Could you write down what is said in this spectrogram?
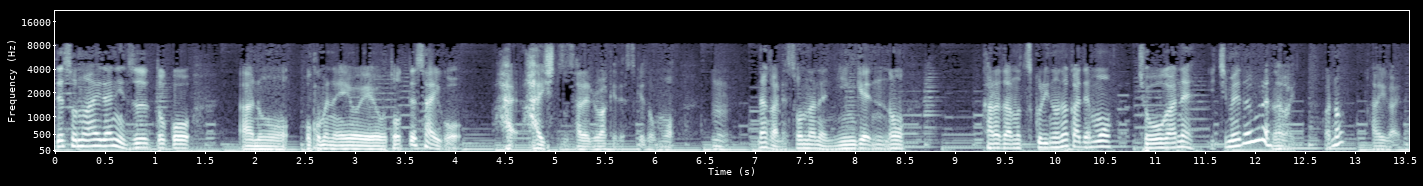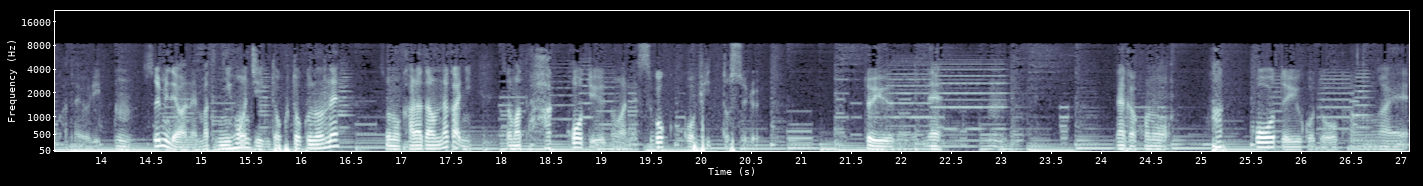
で、その間にずっとこう、あの、お米の栄養栄養を取って最後、排出されるわけですけども、うん。なんかね、そんなね、人間の体の作りの中でも、腸がね、1メーターぐらい長いのかな？海外の方より。うん。そういう意味ではね、また日本人独特のね、その体の中に、そのまた発酵というのがね、すごくこうフィットする。というのでね、なんかこの発酵ということを考え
